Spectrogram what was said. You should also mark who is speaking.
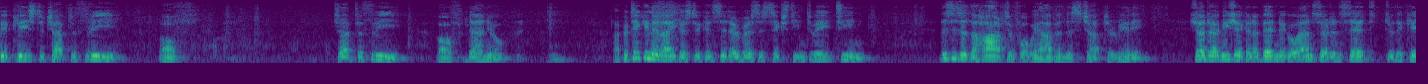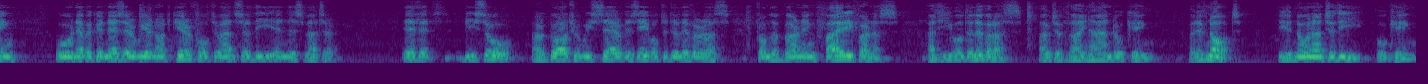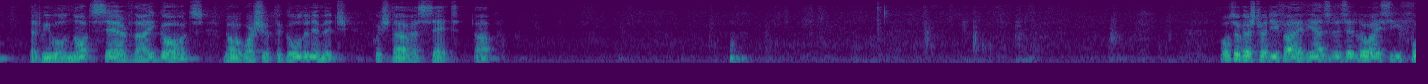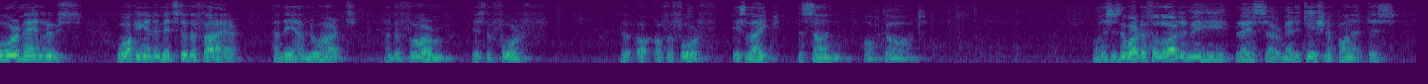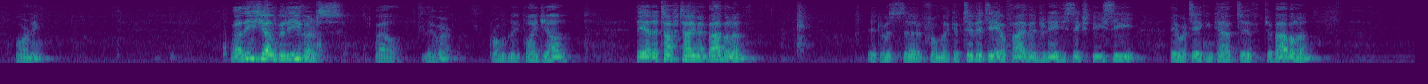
Speaker 1: Be pleased to chapter 3 of chapter 3 of Daniel. I particularly like us to consider verses 16 to 18. This is at the heart of what we have in this chapter, really. Shadrach, Meshach, and Abednego answered and said to the king, O Nebuchadnezzar, we are not careful to answer thee in this matter. If it be so, our God whom we serve is able to deliver us from the burning fiery furnace, and he will deliver us out of thine hand, O king. But if not, be it known unto thee, O king, that we will not serve thy gods, nor worship the golden image which thou hast set up. Also, verse 25, he answered and said, Lo, I see four men loose walking in the midst of the fire, and they have no heart, and the form is the fourth the, of the fourth is like the Son of God. Well, this is the word of the Lord, and may He bless our meditation upon it this morning. Well, these young believers, well, they were probably quite young. They had a tough time in Babylon. It was uh, from the captivity of 586 BC, they were taken captive to Babylon.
